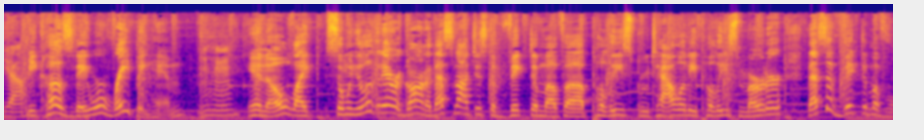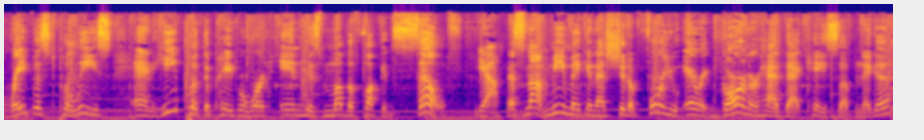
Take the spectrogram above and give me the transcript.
Yeah. because they were raping him. Mm-hmm. You know, like so when you look at Eric Garner, that's not just a victim of uh, police brutality, police murder. That's a victim of rapist police, and he put the paperwork in his motherfucking self. Yeah. That's not me making that shit up for you. Eric Garner had that case up, nigga.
